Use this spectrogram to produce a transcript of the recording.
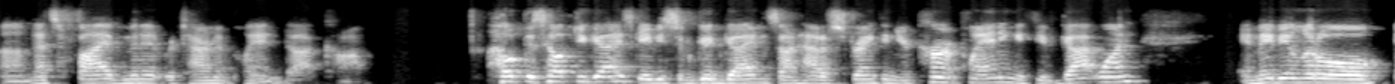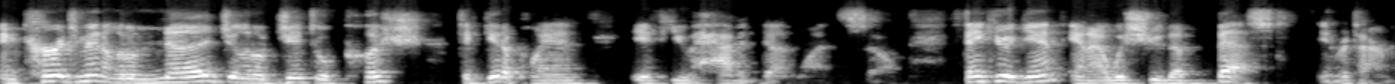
Um, that's 5minuteretirementplan.com. Hope this helped you guys, gave you some good guidance on how to strengthen your current planning if you've got one, and maybe a little encouragement, a little nudge, a little gentle push to get a plan if you haven't done one. So. Thank you again, and I wish you the best in retirement.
